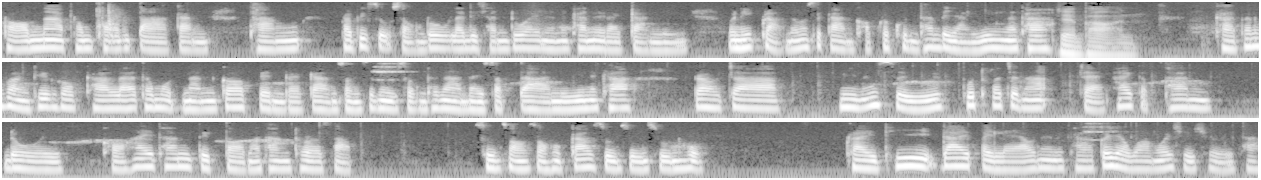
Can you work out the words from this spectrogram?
พร้อมๆ หน้าพร้อม ๆ ตากันทั้งพระภิกษุสองรูปและดิฉันด้วยนะคะในรายการนี้ วันนี้กราบนมัสการขอบพระคุณท่านเป็นอย่างยิ่งนะคะเจริญพรค่ะท่านฟังที่ครบค่ะและทั้งหมดนั้นก็เป็นรายการสัมสนีสนทนาในสัปดาห์นี้นะคะ เราจะ มีหนังสือพุทธวจนะแจกให้กับท่าน โดยขอให้ท่านติดต่อมาทางโทรศัพท์ 022690006 ใครที่ได้ไปแล้วเนี่ยนะคะ ก็อย่าวางไว้เฉยๆค่ะ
